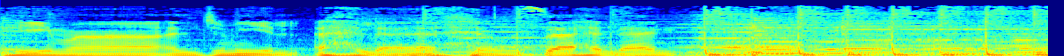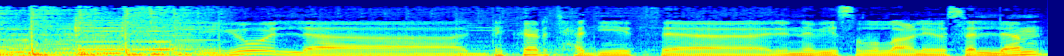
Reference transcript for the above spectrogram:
هيما الجميل. أهلا وسهلا. يقول آه، ذكرت حديث آه، للنبي صلى الله عليه وسلم.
